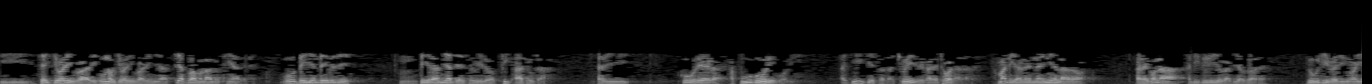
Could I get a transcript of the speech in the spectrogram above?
ဒီစိတ်ကြောတွေပါတွေဥနောက်ကြောတွေပါတွေများပြတ်သွားမလားလို့ထင်ရတယ်။ဟိုတည်ရင်တည်ပါစေ။တည်တာမြတ်တယ်ဆိုပြီးတော့ဖိအားထုတ်တာ။အဲဒီကိုယ်တည်းကအပူကိုးတွေပေါ့လေ။အကြီးအကျယ်ထွက်တာချွေးတွေကလည်းထွက်လာတာ။အမှတ်တရားလည်းနိုင်နေလာတော့အဲဒီကကအဒီသူရိယောကပြောက်သွားတယ်။ လူအထိပဲဒီမှာရ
